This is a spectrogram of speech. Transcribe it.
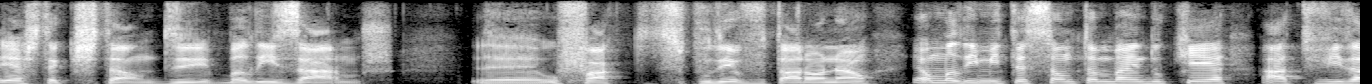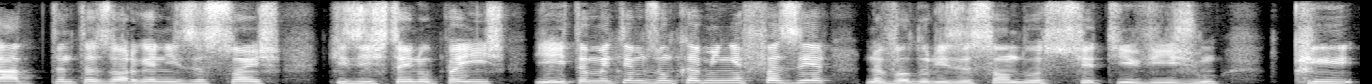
esta questão de balizarmos eh, o facto de se poder votar ou não é uma limitação também do que é a atividade de tantas organizações que existem no país. E aí também temos um caminho a fazer na valorização do associativismo que.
